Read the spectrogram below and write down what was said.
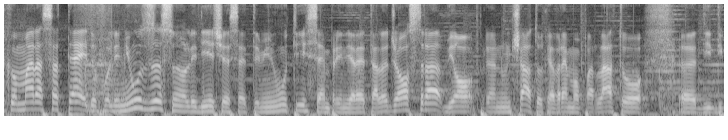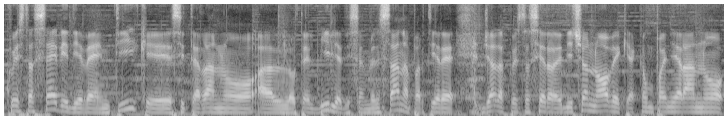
con Mara Sattei dopo le news, sono le 10 e 7 minuti, sempre in diretta alla giostra. Vi ho preannunciato che avremmo parlato eh, di, di, questa serie di eventi che si terranno all'Hotel Biglia di San Vensana a partire già da questa sera alle 19 che accompagneranno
